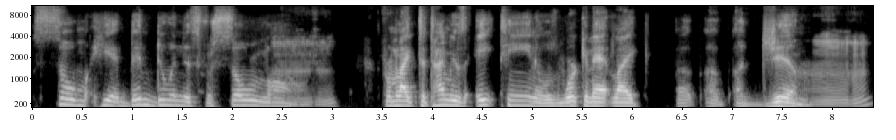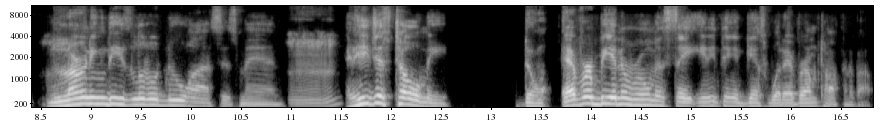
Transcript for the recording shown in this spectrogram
so he had been doing this for so long mm-hmm. from like the time he was 18 and was working at like a, a, a gym mm-hmm. mm-hmm. learning these little nuances man mm-hmm. and he just told me don't ever be in a room and say anything against whatever i'm talking about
